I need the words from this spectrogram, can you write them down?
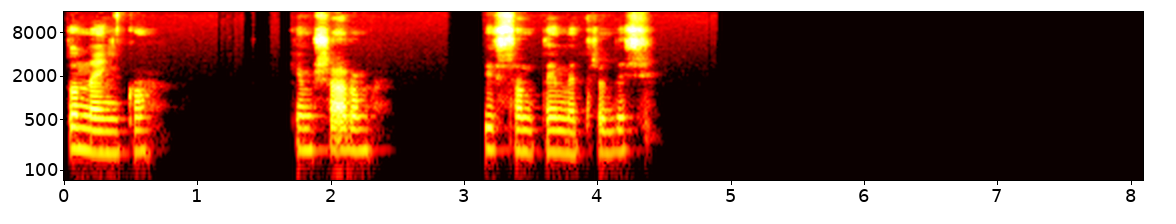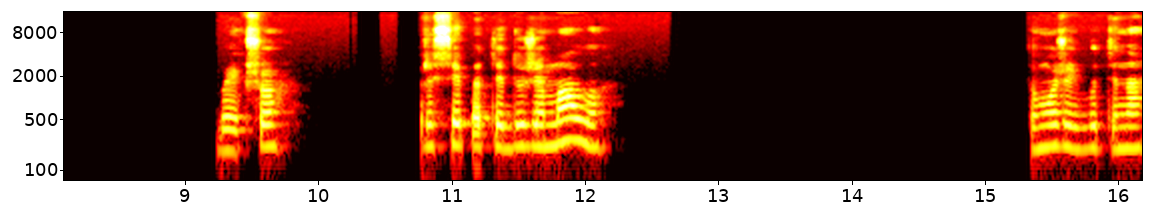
тоненько. Таким шаром пів сантиметра десь. Бо якщо присипати дуже мало, то можуть бути на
